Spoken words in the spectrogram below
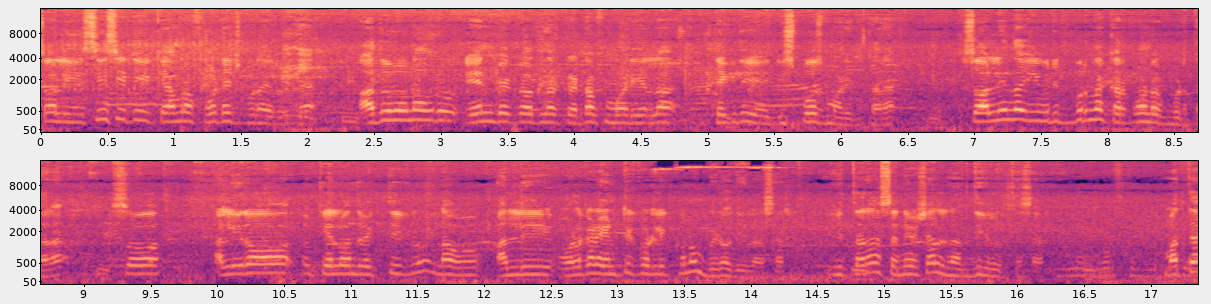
ಸೊ ಅಲ್ಲಿ C C T V camera footage ಕೂಡ ಇರುತ್ತೆ. ಅದನ್ನು ಅವರು ಏನು ಬೇಕೋ ಅದನ್ನ ಕಟ್ ಆಫ್ ಮಾಡಿ ಎಲ್ಲ ತೆಗೆದು ಡಿಸ್ಪೋಸ್ ಮಾಡಿರ್ತಾರೆ. ಸೊ ಅಲ್ಲಿಂದ ಇವರಿಬ್ಬರನ್ನ ಕರ್ಕೊಂಡೋಗ್ಬಿಡ್ತಾರೆ ಸೊ ಅಲ್ಲಿರೋ ಕೆಲವೊಂದು ವ್ಯಕ್ತಿಗಳು ನಾವು ಅಲ್ಲಿ ಒಳಗಡೆ ಎಂಟ್ರಿ ಕೊಡ್ಲಿಕ್ಕೂ ಬಿಡೋದಿಲ್ಲ ಸರ್ ಈ ಥರ ಸನ್ನಿವೇಶ ಅಲ್ಲಿ ನಡೆದಿರುತ್ತೆ ಸರ್ ಮತ್ತು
